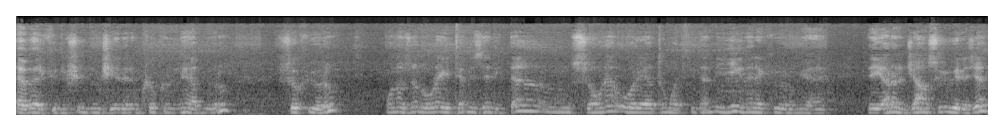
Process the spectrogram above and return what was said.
evvelki düşündüğüm şeylerin kökünü ne yapıyorum? Söküyorum. Ondan sonra orayı temizledikten sonra oraya tomat fidanını yeniden ekiyorum yani. De yarın can suyu vereceğim.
